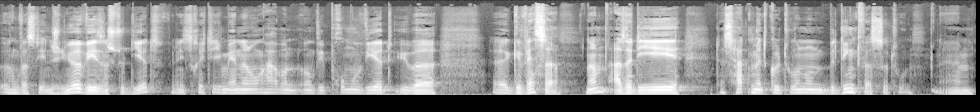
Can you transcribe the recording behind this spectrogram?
irgendwas wie Ingenieurwesen studiert, wenn ich es richtig in Erinnerung habe, und irgendwie promoviert über äh, Gewässer. Ne? Also die, das hat mit Kultur nun bedingt was zu tun. Ähm,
